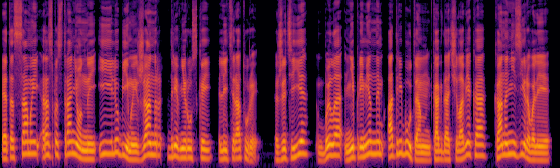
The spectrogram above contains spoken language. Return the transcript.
Это самый распространенный и любимый жанр древнерусской литературы. Житие было непременным атрибутом, когда человека канонизировали,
